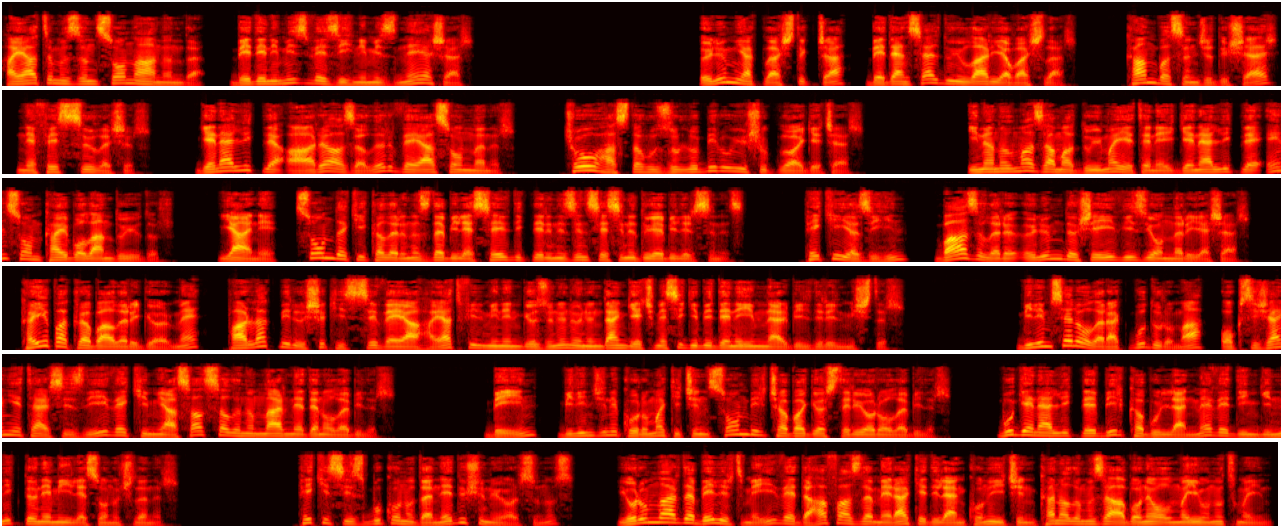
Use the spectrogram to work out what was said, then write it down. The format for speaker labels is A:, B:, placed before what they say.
A: Hayatımızın son anında, bedenimiz ve zihnimiz ne yaşar? Ölüm yaklaştıkça, bedensel duyular yavaşlar. Kan basıncı düşer, nefes sığlaşır. Genellikle ağrı azalır veya sonlanır. Çoğu hasta huzurlu bir uyuşukluğa geçer. İnanılmaz ama duyma yeteneği genellikle en son kaybolan duyudur. Yani, son dakikalarınızda bile sevdiklerinizin sesini duyabilirsiniz. Peki ya zihin? Bazıları ölüm döşeği vizyonları yaşar. Kayıp akrabaları görme, parlak bir ışık hissi veya hayat filminin gözünün önünden geçmesi gibi deneyimler bildirilmiştir. Bilimsel olarak bu duruma, oksijen yetersizliği ve kimyasal salınımlar neden olabilir. Beyin, bilincini korumak için son bir çaba gösteriyor olabilir. Bu genellikle bir kabullenme ve dinginlik dönemiyle sonuçlanır. Peki siz bu konuda ne düşünüyorsunuz? Yorumlarda belirtmeyi ve daha fazla merak edilen konu için kanalımıza abone olmayı unutmayın.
